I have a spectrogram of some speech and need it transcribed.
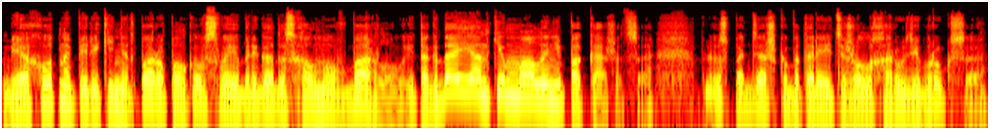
Биохотно перекинет пару полков своей бригады с холмов Барлоу, и тогда Янке мало не покажется. Плюс поддержка батареи тяжелых орудий Брукса.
